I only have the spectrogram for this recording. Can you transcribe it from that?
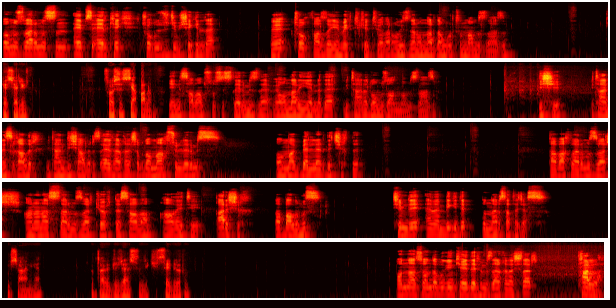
Domuzlarımızın hepsi erkek. Çok üzücü bir şekilde. Ve çok fazla yemek tüketiyorlar. O yüzden onlardan kurtulmamız lazım. Keselim. Sosis yapalım. Yeni salam sosislerimizle ve onların yerine de bir tane domuz almamız lazım. Dişi. Bir tanesi kalır. Bir tane dişi alırız. Evet arkadaşlar bu da mahsullerimiz. Olma biberler de çıktı. Kabaklarımız var. Ananaslarımız var. Köfte, salam, av eti, karışık. Da balımız. Şimdi hemen bir gidip bunları satacağız. Bir saniye. Burada bir düzensizlik hissediyorum. Ondan sonra da bugünkü hedefimiz arkadaşlar tarla.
